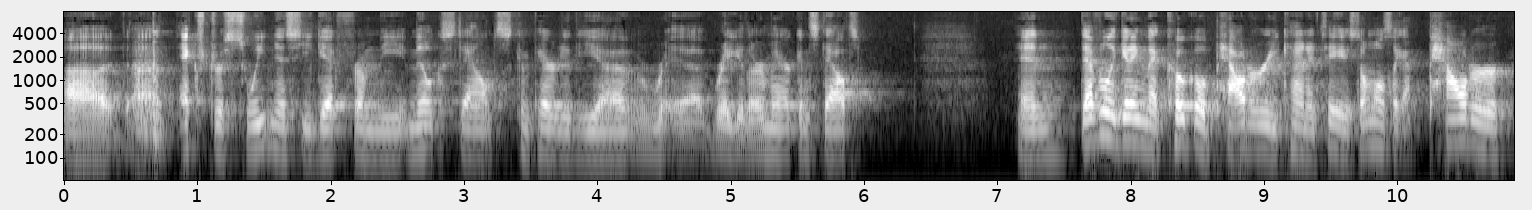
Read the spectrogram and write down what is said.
extra sweetness you get from the milk stouts compared to the uh, re- uh, regular American stouts. And definitely getting that cocoa powdery kind of taste, almost like a powder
